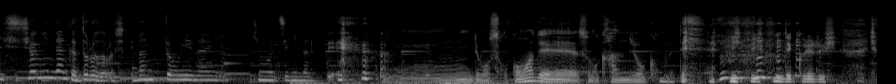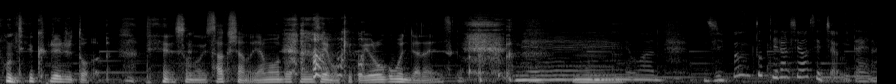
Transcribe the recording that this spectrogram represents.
一緒になんかドロドロして何とも言えない気持ちになってうんでもそこまでその感情を込めて 読んでくれる読んでくれるとでその作者の山本先生も結構喜ぶんじゃないですか。ねえ、うまあ自分と照らし合わせちゃうみたいな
